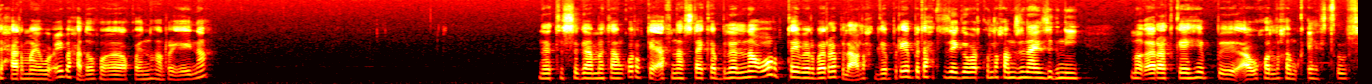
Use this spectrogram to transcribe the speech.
ድሓር ማይ ውዑይ ብሓደ ኮይኑ ክንሪኦ ኢና ነቲ ስጋ መታን ቁርብተይ ኣፍና ስታይ ከብለልና ቁርብተይ በርበረ ብላዕሊ ክገብር እየ ብታሕቲ ዘይገበር ኩሉ ከምዚ ናይ ዝግኒ መቐረት ከይህብ ኣብኡ ከሎ ከም ቀይሕ ጥብሲ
